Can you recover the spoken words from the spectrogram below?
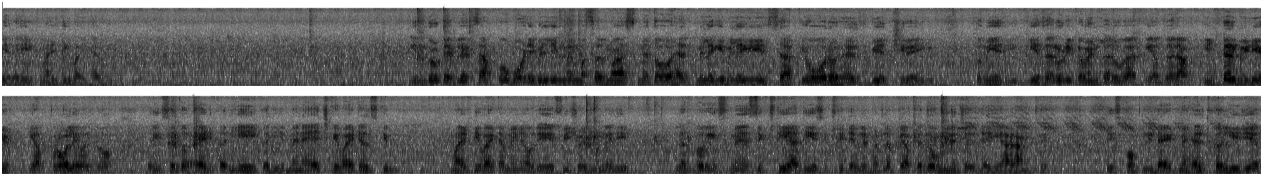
ये रही एक मल्टी वाइटामिन इन दो टेबलेट से आपको बॉडी बिल्डिंग में मसल मास में तो हेल्प मिलेगी मिलेगी, इससे आपकी ओवरऑल हेल्थ भी अच्छी रहेगी। तो मैं ये ज़रूर रिकमेंड करूँगा कि अगर आप इंटरमीडिएट या प्रो लेवल हो तो इसे तो ऐड करिए ही करिए। मैंने एच के वाइटल्स की मल्टी वाइटामिन और ये फ़िश ऑयल मंगाई थी। लगभग इसमें सिक्सटी आती है सिक्सटी टेबलेट मतलब कि आपके दो महीने चल जाएगी आराम से। तो इसको अपनी डाइट में हेल्थ कर लीजिए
